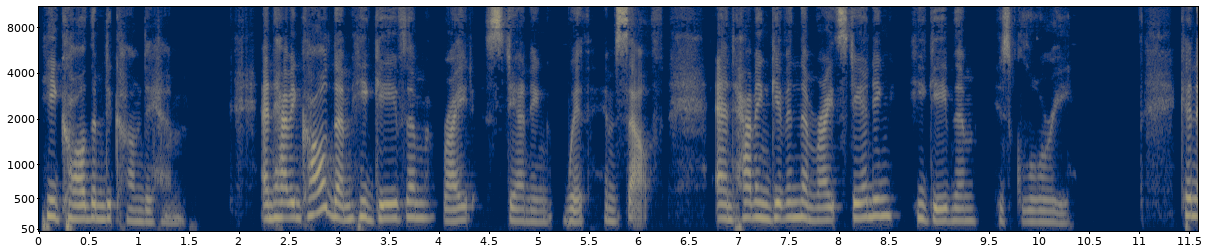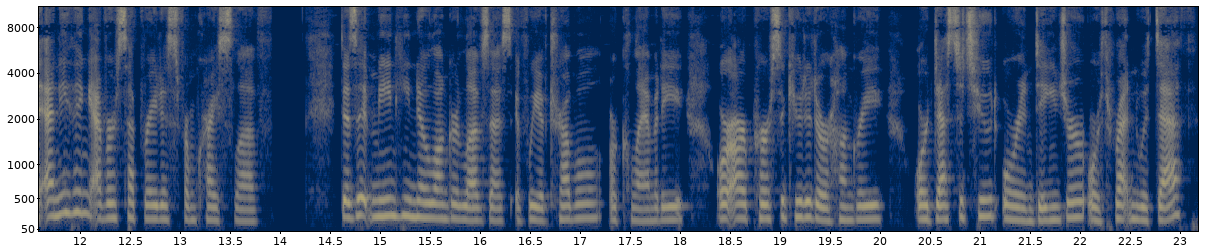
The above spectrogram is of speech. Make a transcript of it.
he called them to come to him. And having called them, he gave them right standing with himself. And having given them right standing, he gave them his glory. Can anything ever separate us from Christ's love? Does it mean he no longer loves us if we have trouble or calamity, or are persecuted or hungry, or destitute or in danger, or threatened with death?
